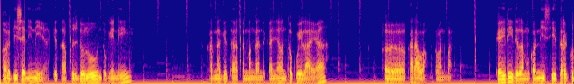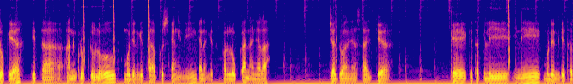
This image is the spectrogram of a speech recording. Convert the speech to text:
uh, desain ini ya. Kita hapus dulu untuk ini. Karena kita akan menggantikannya untuk wilayah uh, Karawang, teman-teman. Oke ini dalam kondisi tergrup ya. Kita ungroup dulu kemudian kita hapus yang ini karena kita perlukan hanyalah jadwalnya saja. Oke kita pilih ini kemudian kita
